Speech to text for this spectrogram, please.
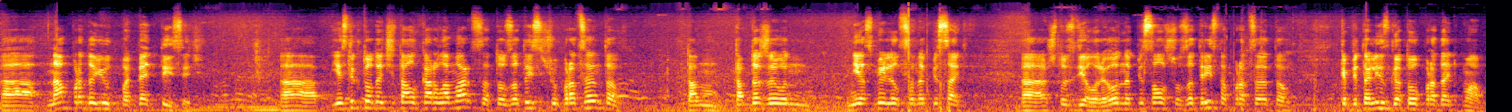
а нам продают по 5000. А, Если кто-то читал Карла Маркса, то за тысячу процентов, там, там даже он не осмелился написать, а, что сделали. Он написал, что за 300 процентов капиталист готов продать маму.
